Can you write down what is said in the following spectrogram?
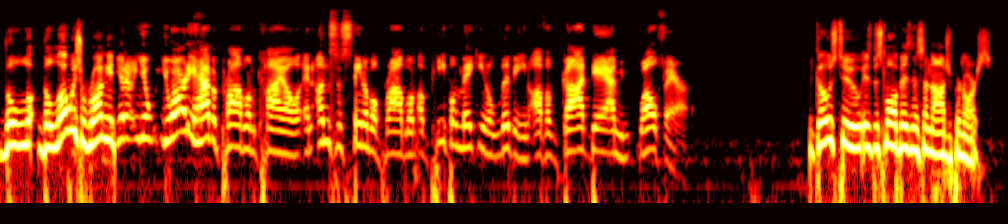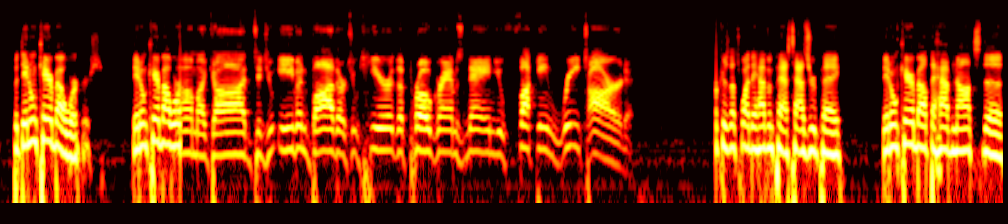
the lo- the lowest rung in You know, you you already have a problem, Kyle, an unsustainable problem of people making a living off of goddamn welfare. It goes to is the small business and the entrepreneurs. But they don't care about workers. They don't care about work- Oh my god, did you even bother to hear the program's name, you fucking retard? workers. That's why they haven't passed hazard pay. They don't care about the have-nots, the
